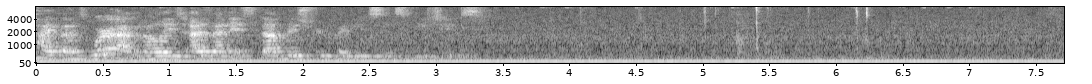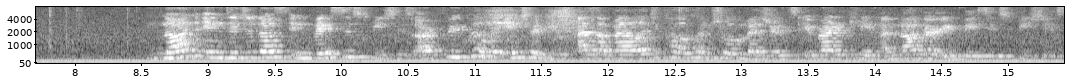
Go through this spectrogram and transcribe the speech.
pythons were acknowledged as an established reproducing species. Non-indigenous invasive species are frequently introduced as a biological control measure to eradicate another invasive species.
